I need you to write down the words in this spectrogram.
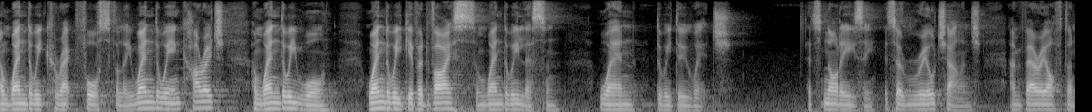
and when do we correct forcefully? When do we encourage and when do we warn? When do we give advice and when do we listen? When do we do which? It's not easy. It's a real challenge. And very often,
